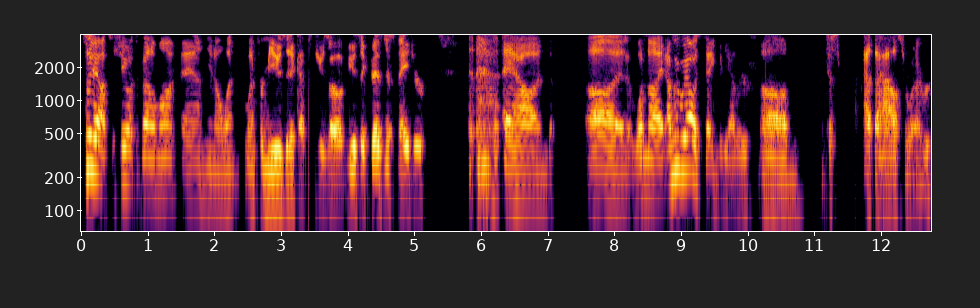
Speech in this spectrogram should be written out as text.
so yeah, so she went to Belmont and you know went went for music. I think she a music business major. and uh one night, I mean we always sang together, um, just at the house or whatever.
